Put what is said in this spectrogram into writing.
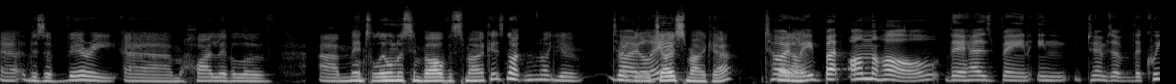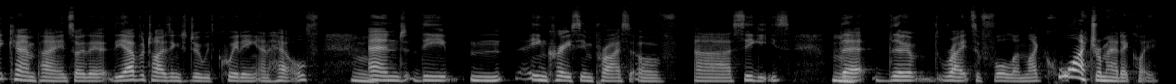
Uh, there's a very um, high level of uh, mental illness involved with smokers. Not not your regular Joe smoker. Totally, But, but on the whole, there has been in terms of the quit campaign, so the the advertising to do with quitting and health, Hmm. and the mm, increase in price of uh, ciggies, Hmm. that the rates have fallen like quite dramatically,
